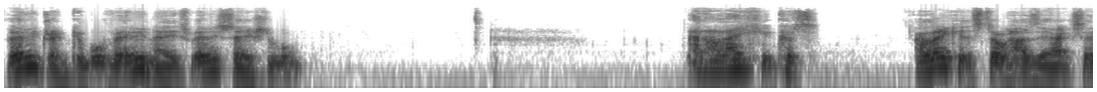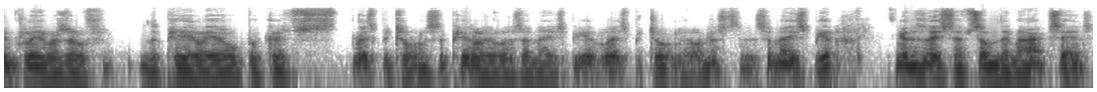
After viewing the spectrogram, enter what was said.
very drinkable, very nice, very sessionable. And I like it because I like it still has the accent flavours of the pale ale because, let's be totally honest, the pale ale is a nice beer. Let's be totally honest, it's a nice beer. And it's nice to have some of them accents.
